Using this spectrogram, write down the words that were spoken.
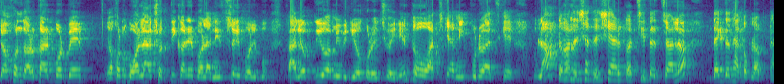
যখন দরকার পড়বে, যখন বলা, সত্যিকারের বলা, নিশ্চয়ই বলব, কাল অব্দিও আমি ভিডিও করেছি ওই নিয়ে। তো আজকে আমি পুরো আজকে ব্লগ তোমাদের সাথে শেয়ার করছি। তো চলো, দেখতে থাকো ব্লগটা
